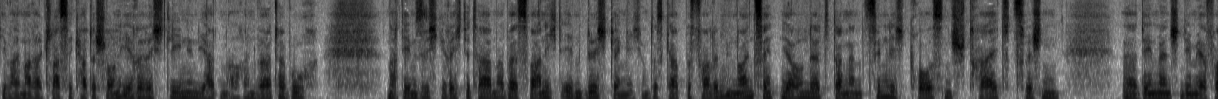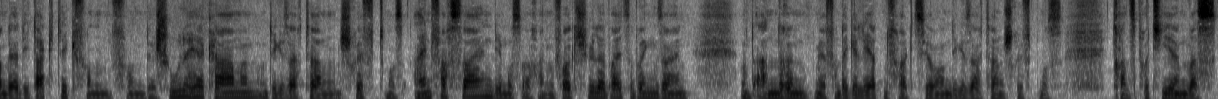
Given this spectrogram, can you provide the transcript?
Die Weimarer Klassik hatte schon ihre Richtlinien, die hatten auch ein Wörterbuch, nach dem sie sich gerichtet haben, aber es war nicht eben durchgängig. Und es gab vor allem im 19. Jahrhundert dann einen ziemlich großen Streit zwischen den Menschen, die mehr von der Didaktik, von, von der Schule her kamen und die gesagt haben, Schrift muss einfach sein, die muss auch einem Volksschüler beizubringen sein. Und anderen, mehr von der gelehrten Fraktion, die gesagt haben, Schrift muss transportieren, was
